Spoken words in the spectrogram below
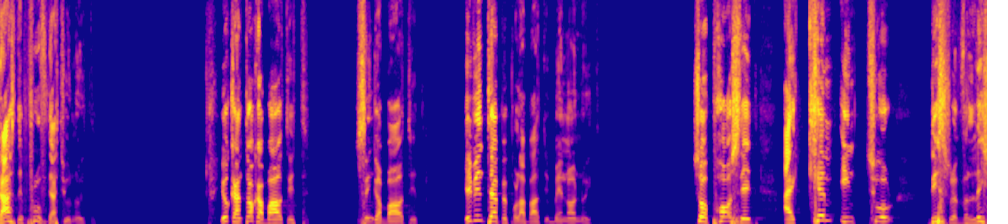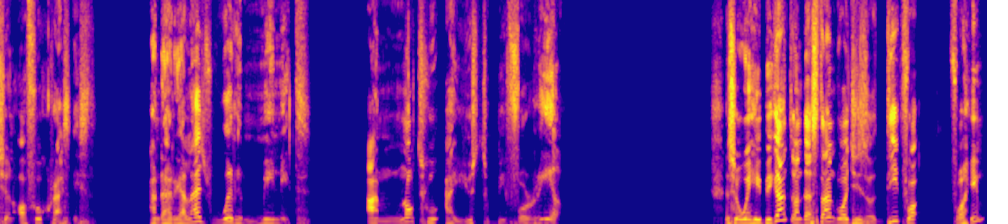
That's the proof that you know it. You can talk about it, sing about it, even tell people about it, may not know it. So Paul said, I came into this revelation of who Christ is. And I realized, wait a minute, I'm not who I used to be for real. And so when he began to understand what Jesus did for, for him,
